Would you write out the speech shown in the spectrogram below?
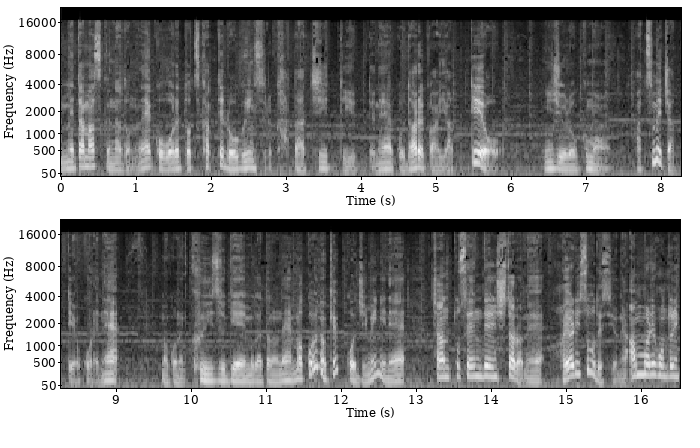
メタマスクなどのねこうウォレットを使ってログインする形って言ってねこう誰かやってよ。26問集めちゃってよこれね。まあこのクイズゲーム型のね。まあこういうの結構地味にねちゃんと宣伝したらね流行りそうですよね。あんまり本当に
